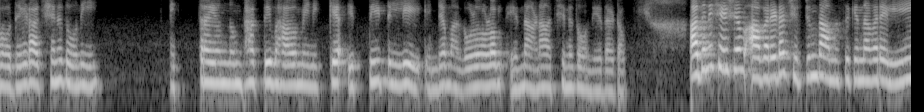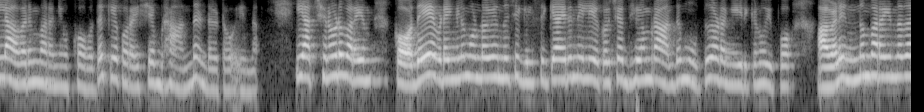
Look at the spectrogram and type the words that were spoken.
കോതയുടെ അച്ഛന് തോന്നി ഇത്രയൊന്നും ഭക്തിഭാവം എനിക്ക് എത്തിയിട്ടില്ലേ? എന്റെ മകളോളം എന്നാണ് അച്ഛന് തോന്നിയത് കേട്ടോ. അതിനുശേഷം അവരുടെ ചുറ്റും താമസിക്കുന്നവരെല്ലാവരും പറഞ്ഞു കോതയ്ക്ക് കുറേശ്ശെ ഭ്രാന്ത് ഉണ്ട് കേട്ടോ എന്ന്. ഈ അച്ഛനോട് പറയും കോതയെ എവിടെയെങ്കിലും കൊണ്ടുപോയി ഒന്ന് ചികിത്സിക്കായിരുന്നില്ലേ? കുറച്ചധികം ഭ്രാന്ത് മൂത്തു തുടങ്ങിയിരിക്കണു ഇപ്പോൾ അവൾ എന്നും പറയുന്നത്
